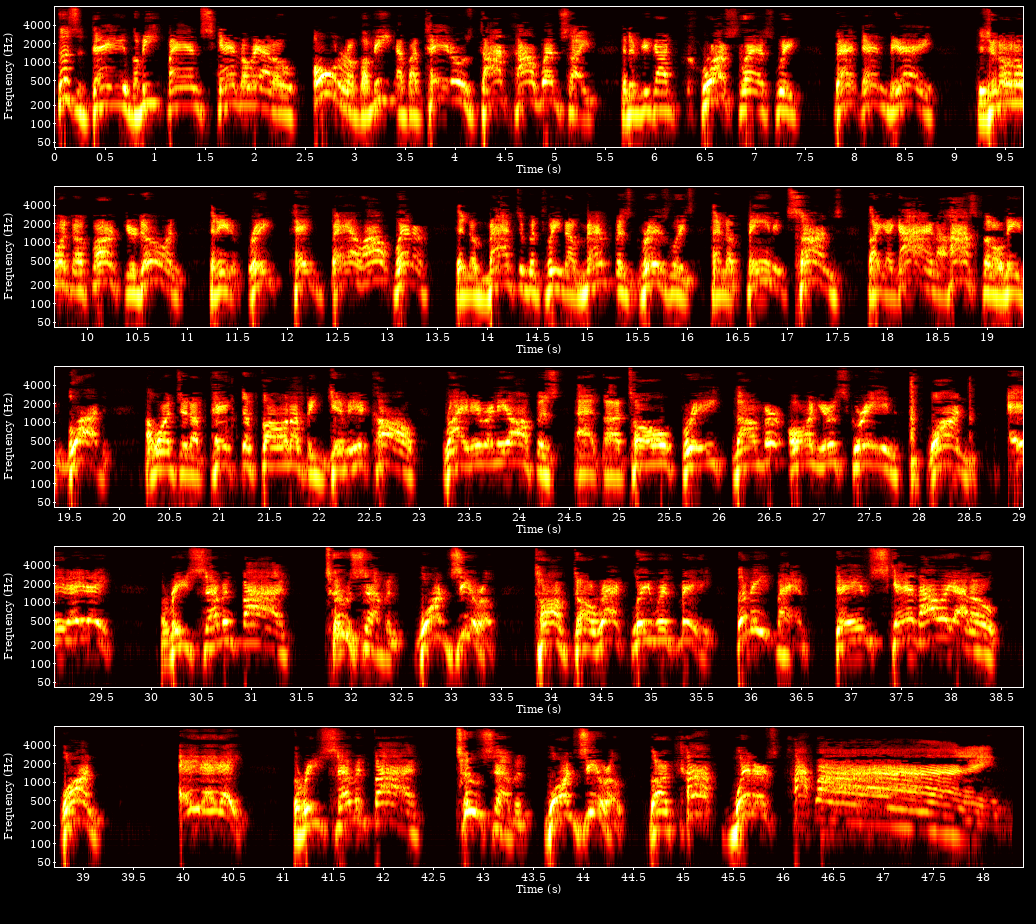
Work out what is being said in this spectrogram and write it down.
This is Dave, the Meat Man Scandaliato, owner of the Meat and Potatoes.com website. And if you got crushed last week, bet NBA, because you don't know what the fuck you're doing, and need a great pig bailout winner in the matchup between the Memphis Grizzlies and the Phoenix Suns, like a guy in a hospital needs blood, I want you to pick the phone up and give me a call right here in the office at the toll free number on your screen. 1 888 375 2710. Talk directly with me, the meat man, Dave Scandaliato. 1 888 375 2710. The Comp Winners Hotline.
